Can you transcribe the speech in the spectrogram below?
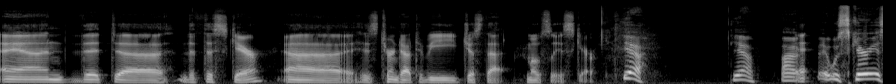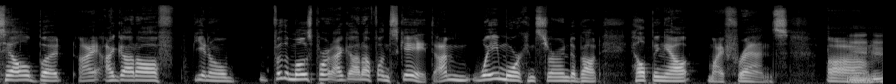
and that uh, that this scare uh, has turned out to be just that, mostly a scare. Yeah, yeah. Uh, it was scary as hell, but I I got off. You know, for the most part, I got off unscathed. I'm way more concerned about helping out my friends. Um, mm-hmm.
